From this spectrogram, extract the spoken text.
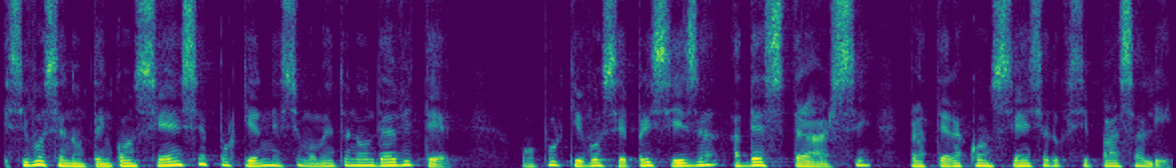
E se você não tem consciência, porque nesse momento não deve ter, ou porque você precisa adestrar-se para ter a consciência do que se passa ali.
